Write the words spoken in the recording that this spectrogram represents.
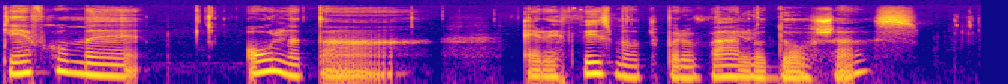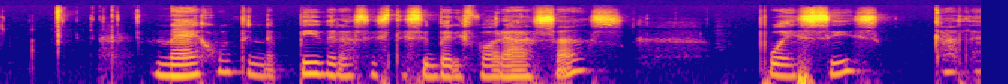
και εύχομαι όλα τα ερεθίσματα του περιβάλλοντος σας να έχουν την επίδραση στη συμπεριφορά σας που εσείς κάθε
